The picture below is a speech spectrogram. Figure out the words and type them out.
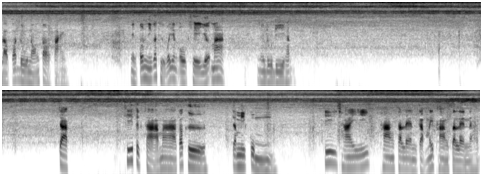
เราก็ดูน้องต่อไป อย่างต้นนี้ก็ถือว่ายังโอเคเยอะมาก ยังดูดีครับ จากที่ศึกษามาก็คือจะมีกลุ่มที่ใช้ทางสแลนกับไม่ทางสแลนนะครับ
